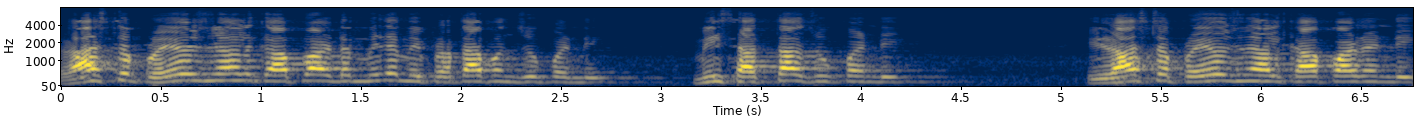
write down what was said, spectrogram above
రాష్ట్ర ప్రయోజనాలు కాపాడడం మీద మీ ప్రతాపం చూపండి మీ సత్తా చూపండి ఈ రాష్ట్ర ప్రయోజనాలు కాపాడండి.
